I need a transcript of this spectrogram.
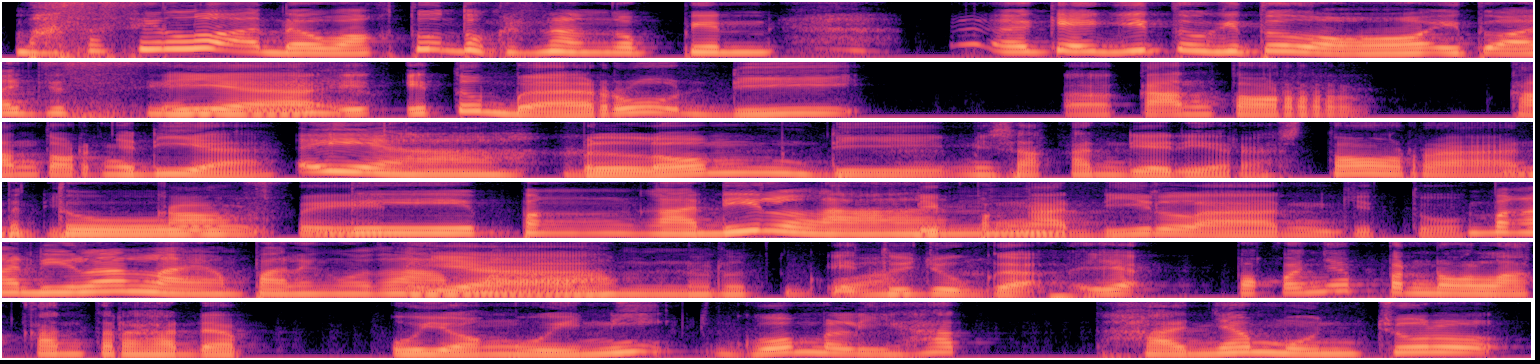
masa sih lu ada waktu untuk nanggepin eh, kayak gitu gitu loh? Itu aja sih. Iya itu baru di eh, kantor kantornya dia. Iya. Belum di misalkan dia di restoran di betul. kafe. Di, di pengadilan pengadilan gitu. Pengadilan lah yang paling utama Iya. lah menurut gua. Itu juga ya pokoknya penolakan terhadap Uyong ini gue melihat hanya muncul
